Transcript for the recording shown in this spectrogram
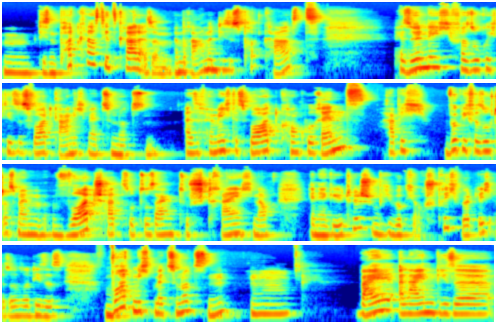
in diesem Podcast jetzt gerade, also im, im Rahmen dieses Podcasts, Persönlich versuche ich dieses Wort gar nicht mehr zu nutzen. Also für mich das Wort Konkurrenz habe ich wirklich versucht, aus meinem Wortschatz sozusagen zu streichen, auch energetisch, wie wirklich auch sprichwörtlich, also so dieses Wort nicht mehr zu nutzen, mm, weil allein diese,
